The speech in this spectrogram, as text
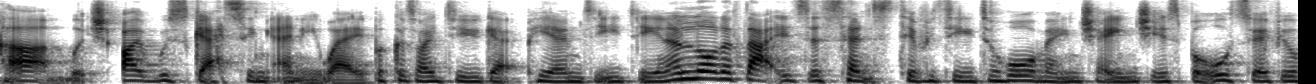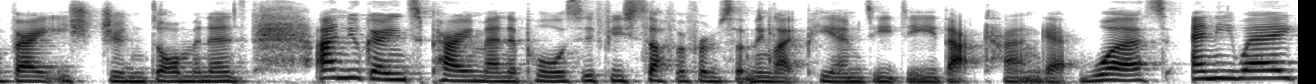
um, which I was getting anyway, because I do get PMDD. And a lot of that is a sensitivity to hormone changes, but also if you're very estrogen dominant and you're going to perimenopause, if you suffer from something like PMDD, that can get worse anyway.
